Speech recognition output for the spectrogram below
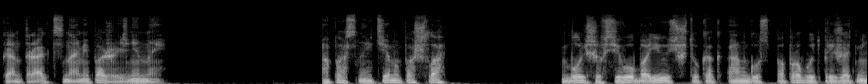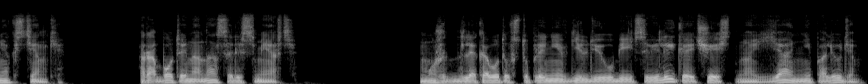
Контракт с нами пожизненный. Опасная тема пошла. Больше всего боюсь, что как Ангус попробует прижать меня к стенке. Работай на нас или смерть. Может, для кого-то вступление в гильдию убийцы — великая честь, но я не по людям.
